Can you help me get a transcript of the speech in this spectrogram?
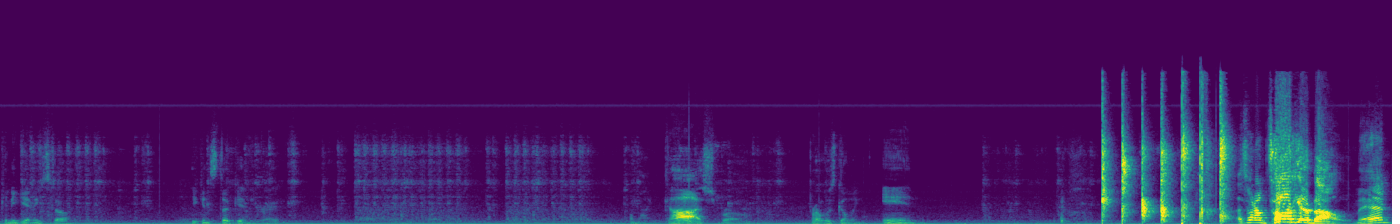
Can he get me still? He can still get me, right? Oh my gosh, bro. Bro is going in. That's what I'm talking about, man.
